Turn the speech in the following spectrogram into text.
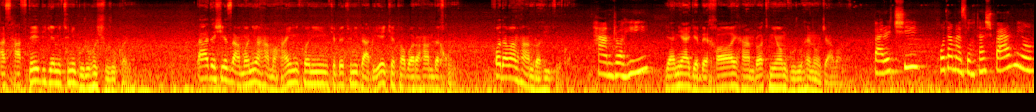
از هفته دیگه می‌تونی گروه رو شروع کنی. بعدش یه زمانی هماهنگ می‌کنیم که بتونی بقیه کتابا رو هم بخونی. خودم هم همراهیت می‌کنم. همراهی؟ یعنی اگه بخوای همرات میام گروه نوجوانان. برای چی؟ خودم از احتش برمیام.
